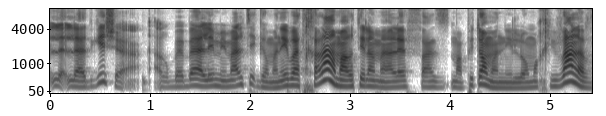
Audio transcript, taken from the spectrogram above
להדגיש שהרבה בעלים ממלתי, גם אני בהתחלה אמרתי למאלף, אז מה פתאום, אני לא מכאיבה עליו.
